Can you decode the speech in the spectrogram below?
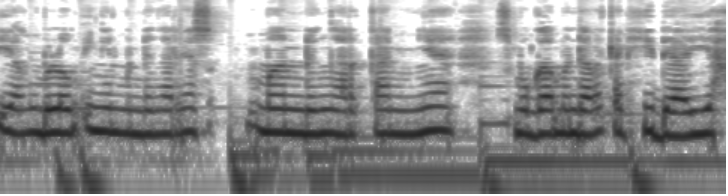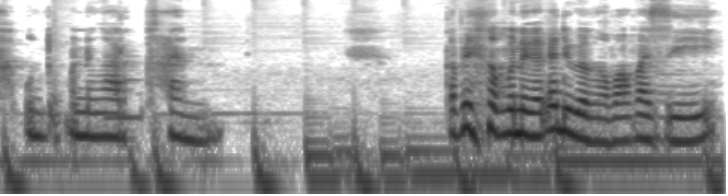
yang belum ingin mendengarnya mendengarkannya semoga mendapatkan hidayah untuk mendengarkan. Tapi nggak mendengarkan juga nggak apa-apa sih.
